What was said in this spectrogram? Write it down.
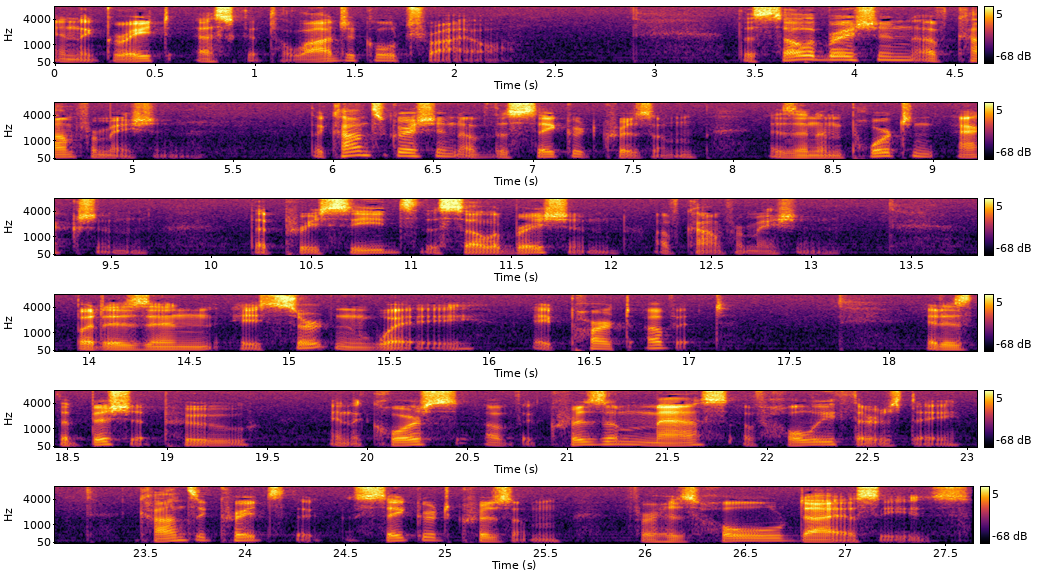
in the great eschatological trial. The celebration of confirmation. The consecration of the sacred chrism is an important action that precedes the celebration of confirmation, but is in a certain way a part of it. It is the bishop who, in the course of the chrism mass of Holy Thursday, consecrates the sacred chrism for his whole diocese.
